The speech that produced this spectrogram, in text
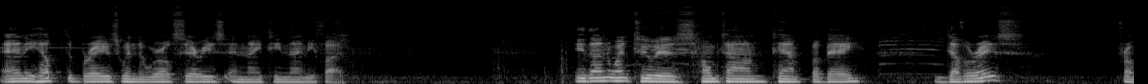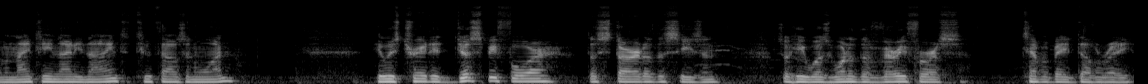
and he helped the Braves win the World Series in 1995. He then went to his hometown Tampa Bay Devil Rays from 1999 to 2001. He was traded just before the start of the season, so he was one of the very first Tampa Bay Devil Ray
